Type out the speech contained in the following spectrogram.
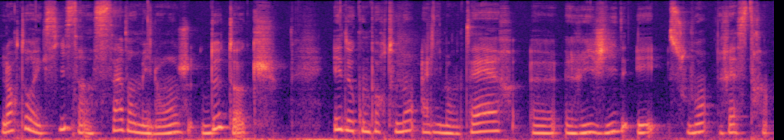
L'orthorexie, c'est un savant mélange de TOC et de comportements alimentaires euh, rigides et souvent restreints.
